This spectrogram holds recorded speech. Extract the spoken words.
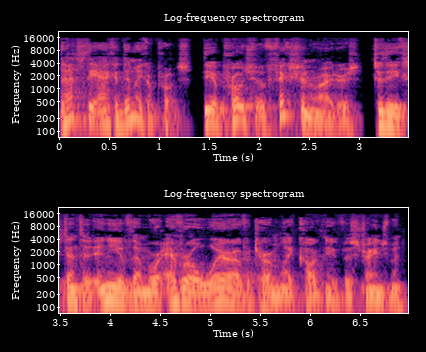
that's the academic approach. The approach of fiction writers, to the extent that any of them were ever aware of a term like cognitive estrangement,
